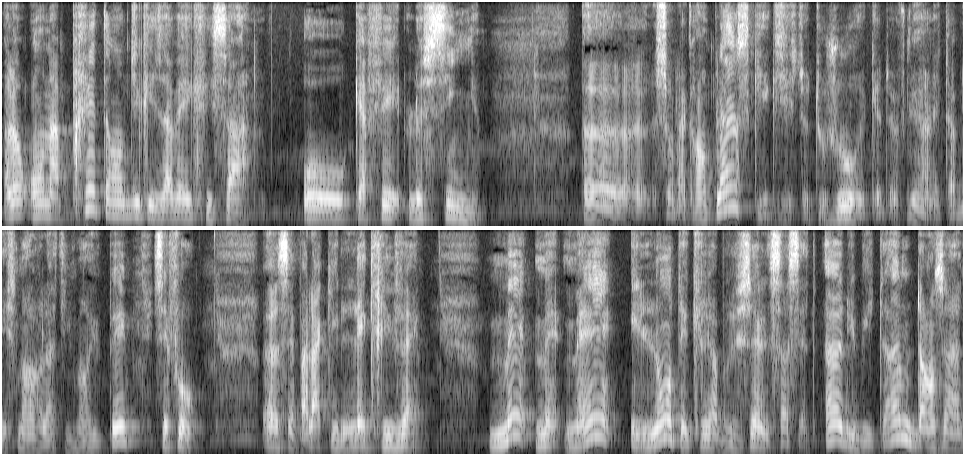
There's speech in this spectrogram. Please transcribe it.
Alors, on a prétendu qu'ils avaient écrit ça au café Le Cygne euh, sur la Grand Place, qui existe toujours et qui est devenu un établissement relativement huppé. C'est faux. c'est pas là qu'ils l'écrivaient. Mais, mais, mais, ils l'ont écrit à Bruxelles, ça c'est indubitable, un,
